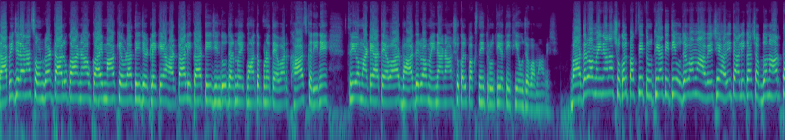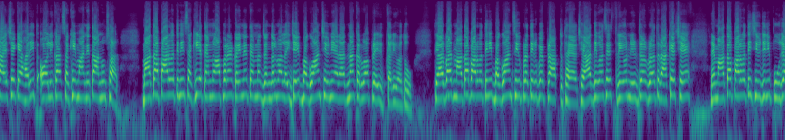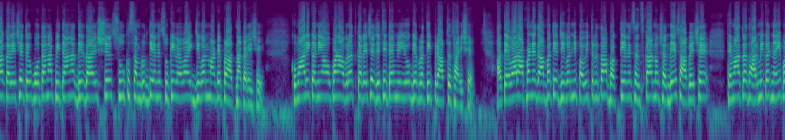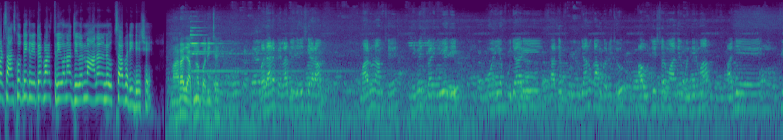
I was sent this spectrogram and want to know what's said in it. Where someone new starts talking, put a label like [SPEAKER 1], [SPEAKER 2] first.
[SPEAKER 1] તાપી જિલ્લાના સોનગઢ તાલુકાના ઉકાઈમાં કેવડા તીજ એટલે કે હરતાલિકા તીજ હિન્દુ ધર્મનો એક મહત્વપૂર્ણ તહેવાર ખાસ કરીને સ્ત્રીઓ માટે આ તહેવાર ભાદરવા મહિનાના શુક્લ પક્ષની તૃતીય તિથિએ ઉજવવામાં આવે છે. ભાદરવા મહિનાના શુક્લ પક્ષની તૃતીય તિથિ ઉજવવામાં આવે છે. હરિતાલિકા શબ્દોનો અર્થ થાય છે કે હરિત ઓલિકા સખી માન્યતા અનુસાર માતા પાર્વતીની સખીએ તેમનું અપહરણ કરીને તેમના જંગલમાં લઈ જઈ ભગવાન શિવની આરાધના કરવા પ્રેરિત કર્યું હતું. ત્યારબાદ માતા પાર્વતીની ભગવાન શિવ પ્રતિરૂપે પ્રાપ્ત થયા છે. આ દિવસે સ્ત્રીઓ નિર્જળ વ્રત રાખે છે. અને માતા પાર્વતી શિવજીની પૂજા કરે છે. તેઓ પોતાના પિતાના દીર્ઘાયુષ્ય સુખ સમૃદ્ધિ અને સુખી વૈવાહિક જીવન માટે પ્રાર્થના કરે છે. કુમારી કન્યાઓ પણ અવ્રત કરે છે જેથી તેમને યોગ્ય પ્રતિ પ્રાપ્ત થાય છે. આ તહેવાર આપણને દાંપત્ય જીવનની પવિત્રતા ભક્તિ અને સંસ્કારનો સંદેશ આપે છે. તે માત્ર ધાર્મિક જ નહીં પણ સાંસ્કૃતિક રીતે પણ સ્ત્રીઓના જીવનમાં આનંદ અને ઉત્સાહ ભરી દે છે.
[SPEAKER 2] મહારાજ આપનો પરિચય.
[SPEAKER 3] બધાને પહેલાં તો જય સિયારામ મારું નામ છે નિમેશભાઈ દ્વિવેદી. હું અહીંયા પૂજારી સાથે પૂજાનું કામ કરું છું. આ ઉર્જેશ્વર મહાદેવ મંદિરમાં. આજે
